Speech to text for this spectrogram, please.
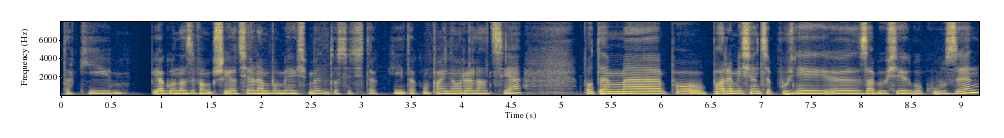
taki, ja go nazywam przyjacielem, bo mieliśmy dosyć taki, taką fajną relację. Potem e, po parę miesięcy później zabił się jego kuzyn.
